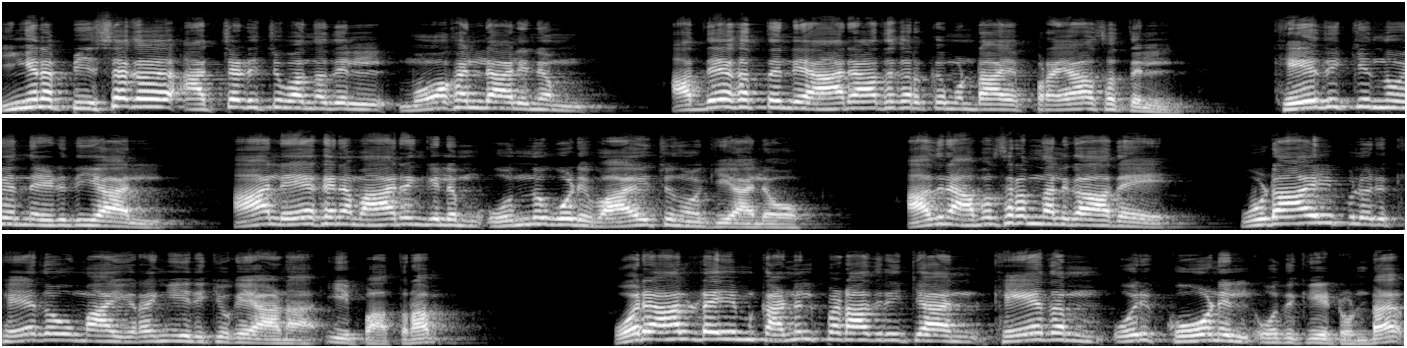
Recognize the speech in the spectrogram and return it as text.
ഇങ്ങനെ പിശക് അച്ചടിച്ചു വന്നതിൽ മോഹൻലാലിനും അദ്ദേഹത്തിന്റെ ആരാധകർക്കുമുണ്ടായ പ്രയാസത്തിൽ ഖേദിക്കുന്നു എന്ന് എഴുതിയാൽ ആ ലേഖനം ആരെങ്കിലും ഒന്നുകൂടി വായിച്ചു നോക്കിയാലോ? അതിന് അവസരം നൽകാതെ ഉടായിപ്പിലൊരു ഖേദവുമായി ഇറങ്ങിയിരിക്കുകയാണ് ഈ പത്രം. ഒരാളുടെയും കണ്ണിൽപ്പെടാതിരിക്കാൻ ഖേദം ഒരു കോണിൽ ഒതുക്കിയിട്ടുണ്ട്.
